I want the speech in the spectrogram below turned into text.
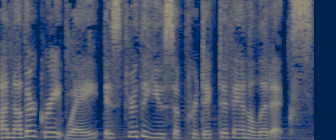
Another great way is through the use of predictive analytics.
